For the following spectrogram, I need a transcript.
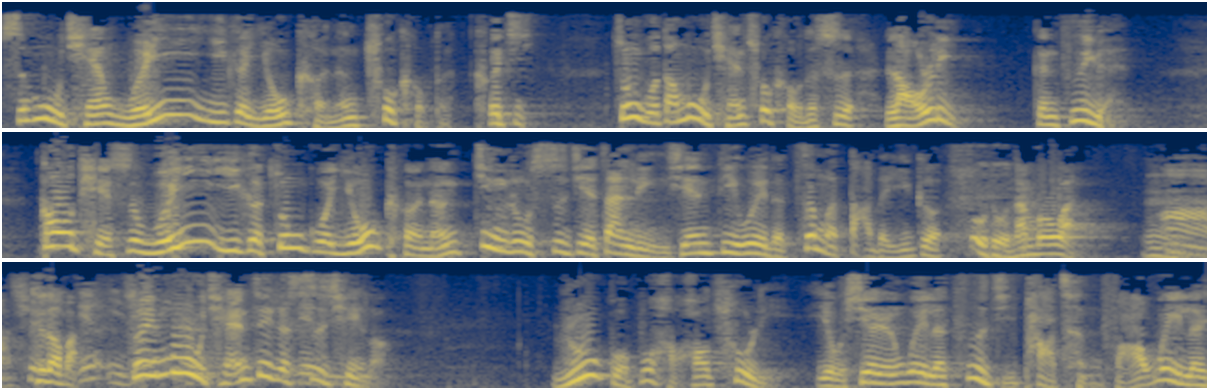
是目前唯一一个有可能出口的科技。中国到目前出口的是劳力跟资源，高铁是唯一一个中国有可能进入世界占领先地位的这么大的一个速度 number one，啊，知道吧？所以目前这个事情，如果不好好处理。有些人为了自己怕惩罚，为了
